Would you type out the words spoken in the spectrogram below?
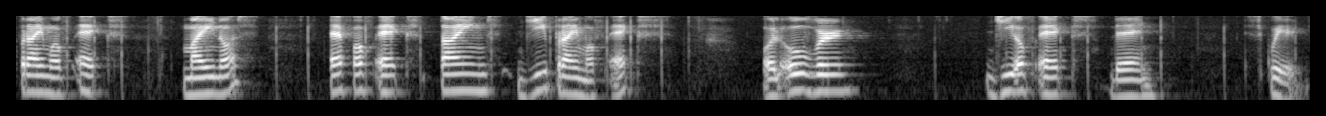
prime of x minus f of x times g prime of x all over g of x then squared.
